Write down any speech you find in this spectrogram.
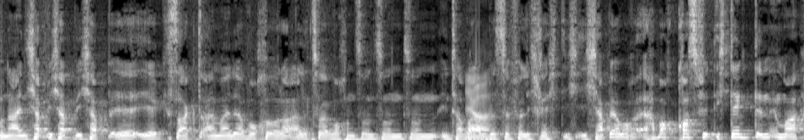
Nein, ich habe ich hab, ich hab, äh, ihr gesagt, einmal in der Woche oder alle zwei Wochen so, so, so ein Intervall, ja. das ist ja völlig recht. Ich, ich habe ja auch, hab auch CrossFit, ich denke denn immer,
